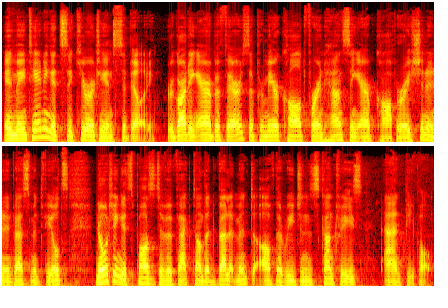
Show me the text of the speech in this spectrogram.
in maintaining its security and stability. Regarding Arab affairs, the Premier called for enhancing Arab cooperation in investment fields, noting its positive effect on the development of the region's countries and people.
